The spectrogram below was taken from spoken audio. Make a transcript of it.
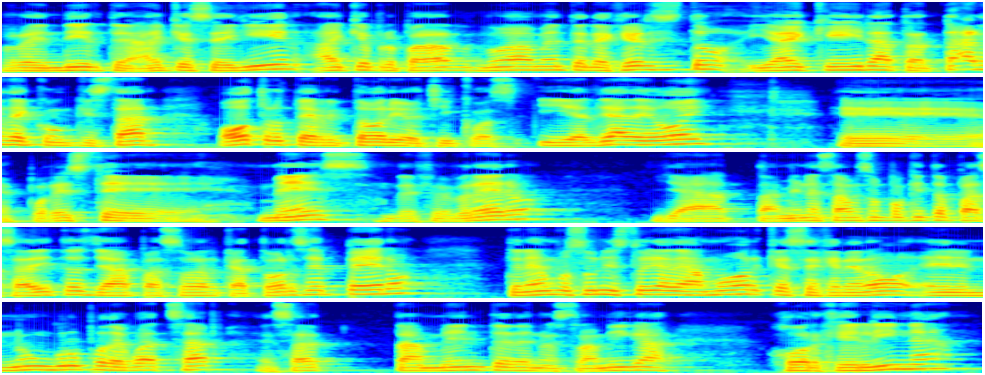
rendirte. Hay que seguir, hay que preparar nuevamente el ejército y hay que ir a tratar de conquistar otro territorio, chicos. Y el día de hoy, eh, por este mes de febrero, ya también estamos un poquito pasaditos, ya pasó el 14, pero tenemos una historia de amor que se generó en un grupo de WhatsApp, exactamente de nuestra amiga Jorgelina,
